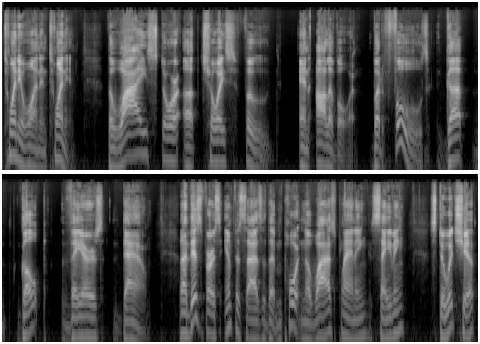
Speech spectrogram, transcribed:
21 and 20. The wise store up choice food and olive oil, but fools gulp, gulp theirs down. Now, this verse emphasizes the importance of wise planning, saving, stewardship,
